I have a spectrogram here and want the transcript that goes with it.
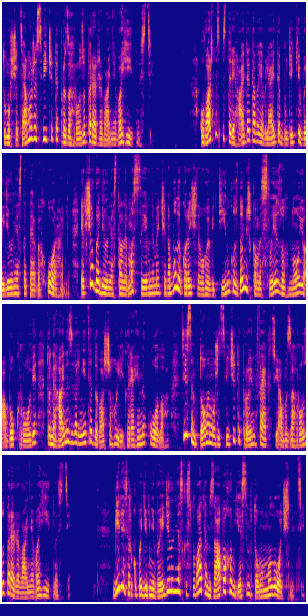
тому що це може свідчити про загрозу переривання вагітності. Уважно спостерігайте та виявляйте будь-які виділення статевих органів. Якщо виділення стали масивними чи набули коричневого відтінку з домішками слизу, гною або крові, то негайно зверніться до вашого лікаря-гінеколога. Ці симптоми можуть свідчити про інфекцію або загрозу переривання вагітності. Білі саркоподібні виділення з кислуватим запахом є симптомом молочниці.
